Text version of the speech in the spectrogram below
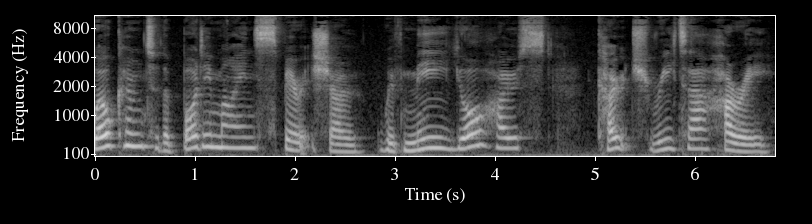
Welcome to the Body Mind Spirit Show with me, your host, Coach Rita Hurry.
